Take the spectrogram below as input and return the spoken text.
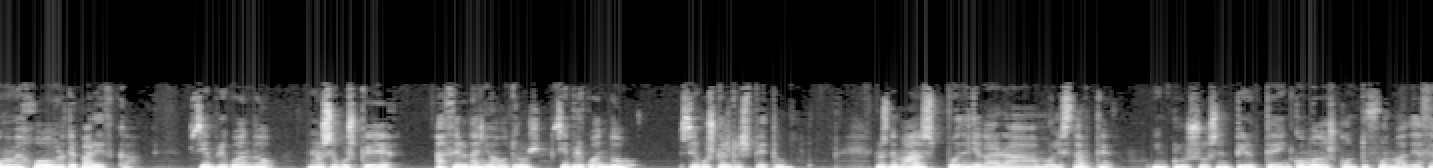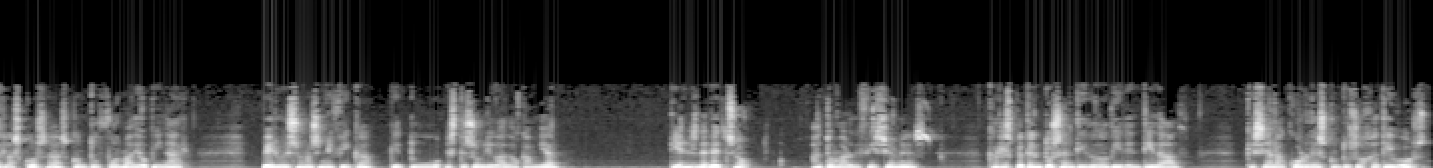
como mejor te parezca, siempre y cuando no se busque hacer daño a otros, siempre y cuando se busque el respeto. Los demás pueden llegar a molestarte, incluso sentirte incómodos con tu forma de hacer las cosas, con tu forma de opinar pero eso no significa que tú estés obligado a cambiar. Tienes derecho a tomar decisiones que respeten tu sentido de identidad, que sean acordes con tus objetivos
